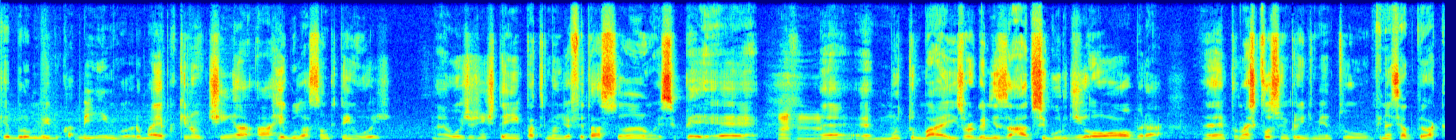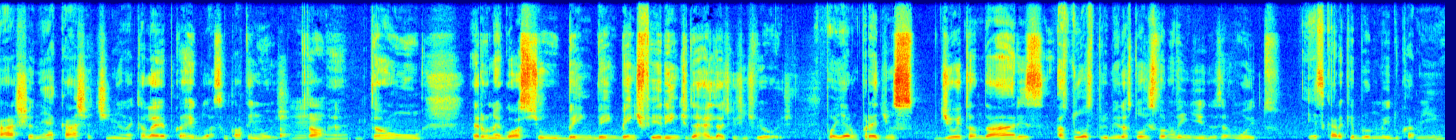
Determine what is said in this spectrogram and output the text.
Quebrou no meio do caminho. Era uma época que não tinha a regulação que tem hoje. Né? Hoje a gente tem patrimônio de afetação, SPE, Uhum. né, é muito mais organizado, seguro de obra. Né, por mais que fosse um empreendimento financiado pela Caixa, nem a Caixa tinha naquela época a regulação que ela tem hoje. Tá. né? Então era um negócio bem, bem, bem diferente da realidade que a gente vê hoje. Pô, e eram prédios de oito andares, as duas primeiras torres foram vendidas, eram oito. Esse cara quebrou no meio do caminho,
